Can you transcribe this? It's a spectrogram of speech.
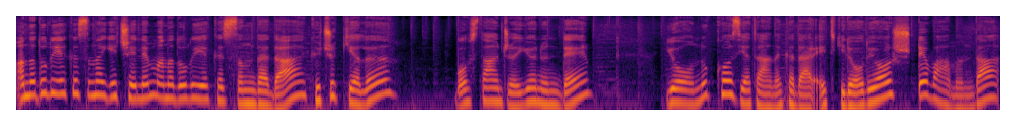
Anadolu yakasına geçelim. Anadolu yakasında da Küçük Yalı Bostancı yönünde yoğunluk Koz Yatağı'na kadar etkili oluyor. Devamında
